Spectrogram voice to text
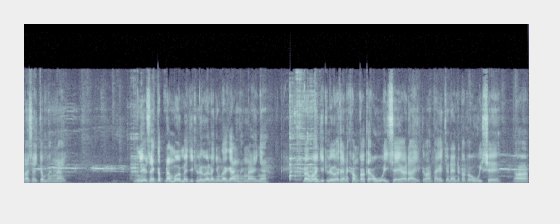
là xài chung thằng này nếu xe cấp 50 mà chích lửa là chúng ta gắn thằng này nha. Đối với chích lửa thì nó không có cái ụ IC ở đây, các bạn thấy ở trên đây nó có cái ụ IC đó.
